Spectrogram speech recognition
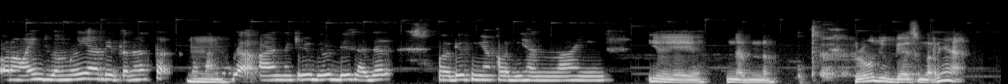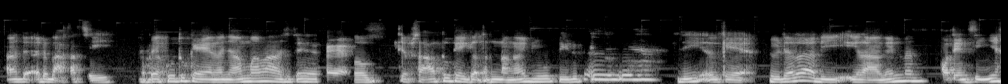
orang lain juga ngeliat gitu. Ternyata hmm. enggak kan akhirnya baru dia sadar kalau dia punya kelebihan lain. Iya iya iya. Benar-benar lo juga sebenarnya ada ada bakat sih. Tapi aku tuh kayak gak nyaman lah maksudnya kayak oh, tiap saat tuh kayak gak tenang aja hidup hidup mm, yeah. jadi eh, kayak udahlah dihilangin kan potensinya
